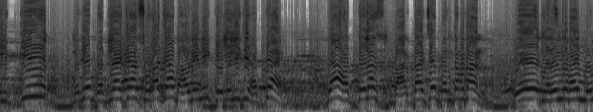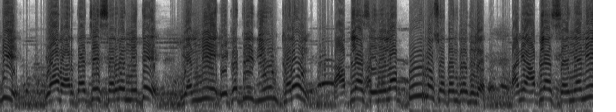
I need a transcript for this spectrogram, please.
इतकी म्हणजे बदल्याच्या सुडाच्या भावनेने केलेली जी हत्या आहे त्या हत्येला भारताचे पंतप्रधान हे नरेंद्रभाई मोदी या भारताचे सर्व नेते यांनी एकत्रित येऊन ठरवून आपल्या सेनेला पूर्ण स्वातंत्र्य दिलं आणि आपल्या सैन्याने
